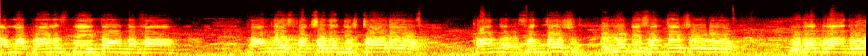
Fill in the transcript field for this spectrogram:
ನಮ್ಮ ಪ್ರಾಣ ಸ್ನೇಹಿತ, ನಮ್ಮ ಕಾಂಗ್ರೆಸ್ ಪಕ್ಷದ ನಿಷ್ಠಾಳು ಕಾಂಗ್ರೆಸ್ ಸಂತೋಷ್ ಬೆಳ್ಳೂಟಿ ಸಂತೋಷ್ ಅವರು ನಿಧನರಾದರು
